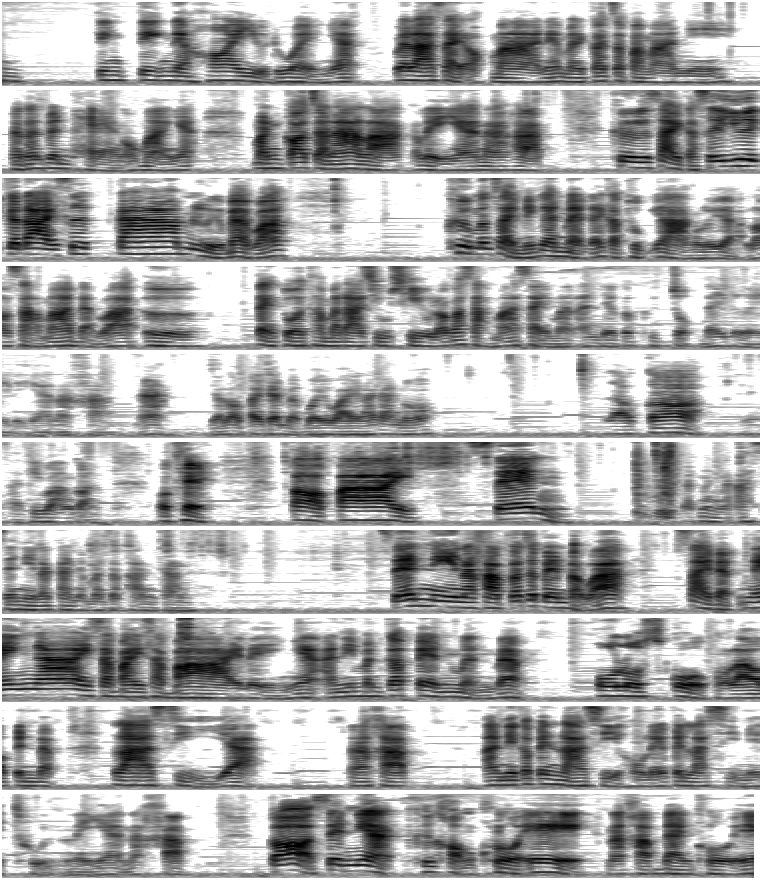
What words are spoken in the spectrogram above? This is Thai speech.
ติ้งติ้งเนี่ยห้อยอยู่ด้วยอย่างเงี้ยเวลาใส่ออกมาเนี่ยมันก็จะประมาณนี้ มันก็จะเป็นแผงออกมาเงี้ย มันก็จะน่ารักอะไรเงี้ยนะครับ คือใส่กับเสื้อยืดก็ได้เสื้อกล้ามหรือแบบว่า คือมันใส่มิกแอนแมทได้กับทุกอย่างเลยอะเราสามารถแบบว่า เออ แต่งตัวธรรมดาชิวๆแล้วก็สามารถใส่มันอันเดียวก็คือจบได้เลยอะไรเงี้ยนะครับนะเดี๋ยวเราไปกันแบบไวๆแล้วกันเนาะ แล้วก็หาที่วางก่อน โอเค ต่อไปเส้นแป๊บนึงนะอะเส้นนี้แล้วกันเดี๋ยวมันจะพันกัน เส้นนี้นะครับก็จะเป็นแบบว่า ใส่แบบง่ายๆ สบายๆอะไรอย่างเงี้ย อันนี้มันก็เป็นเหมือนแบบโฮโลสโคปของเราเป็นแบบราศีอะนะครับ อันนี้ก็เป็นราศีของเล็กเป็นราศีเมถุนอะไรเงี้ยนะครับ ก็เส้นเนี่ยคือของโคลเอนะครับแบรนด์โคลเอ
